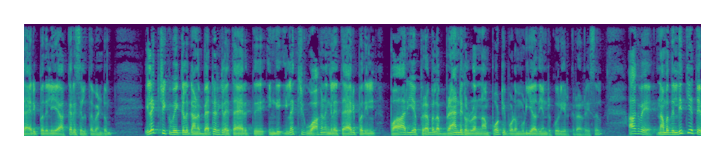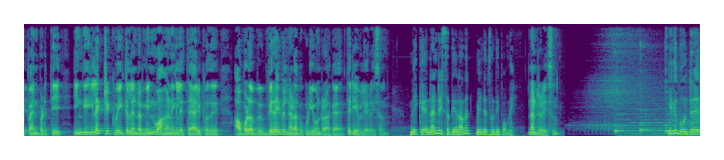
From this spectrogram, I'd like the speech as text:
தயாரிப்பதிலேயே அக்கறை செலுத்த வேண்டும். எலக்ட்ரிக் வெஹிக்கிளுக்கான பேட்டரிகளை தயாரித்து இங்கு எலக்ட்ரிக் வாகனங்களை தயாரிப்பதில் பாரிய பிரபல பிராண்டுகளுடன் நாம் போட்டி போட முடியாது என்று கூறியிருக்கிறார் ரேசல். ஆகவே நமது லித்தியத்தை பயன்படுத்தி இங்கு எலக்ட்ரிக் வெஹிக்கிள் என்ற மின் வாகனங்களை தயாரிப்பது அவ்வளவு விரைவில் நடக்கக்கூடிய ஒன்றாக தெரியவில்லை ரைசல். மிக்க நன்றி சத்யநாதன். மீண்டும் சந்திப்போமே. நன்றி ரைசல். இது போன்ற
